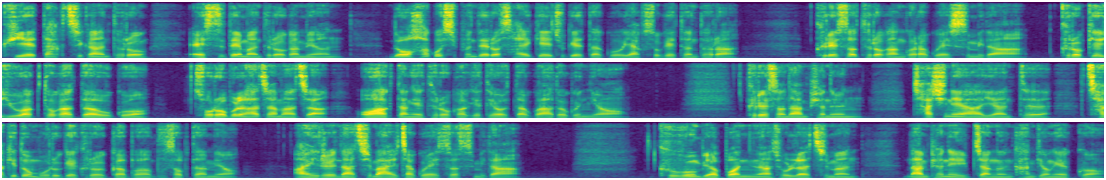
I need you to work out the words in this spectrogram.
귀에 딱지가 않도록 S대만 들어가면 너 하고 싶은 대로 살게 해주겠다고 약속했던 터라 그래서 들어간 거라고 했습니다. 그렇게 유학도 갔다 오고 졸업을 하자마자 어학당에 들어가게 되었다고 하더군요. 그래서 남편은 자신의 아이한테 자기도 모르게 그럴까봐 무섭다며 아이를 낳지 말자고 했었습니다. 그 후 몇 번이나 졸랐지만 남편의 입장은 강경했고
